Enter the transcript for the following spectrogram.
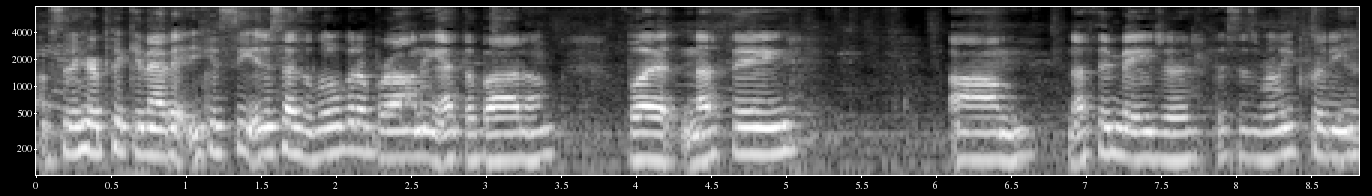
I'm sitting here picking at it. You can see it just has a little bit of browning at the bottom, but nothing, um, nothing major. This is really pretty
